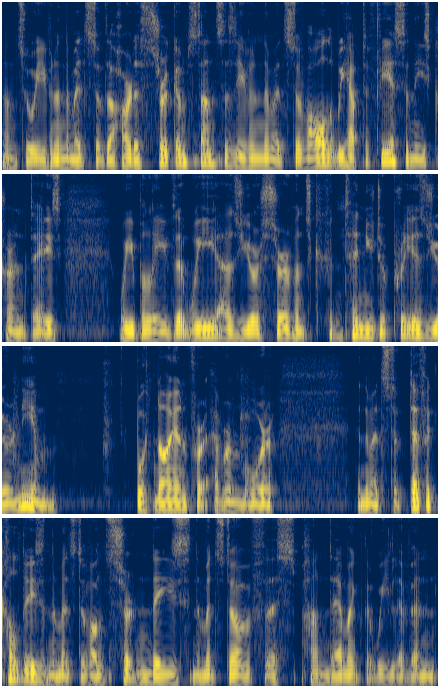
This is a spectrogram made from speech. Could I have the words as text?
And so, even in the midst of the hardest circumstances, even in the midst of all that we have to face in these current days, we believe that we, as your servants, continue to praise your name, both now and forevermore. In the midst of difficulties, in the midst of uncertainties, in the midst of this pandemic that we live in,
